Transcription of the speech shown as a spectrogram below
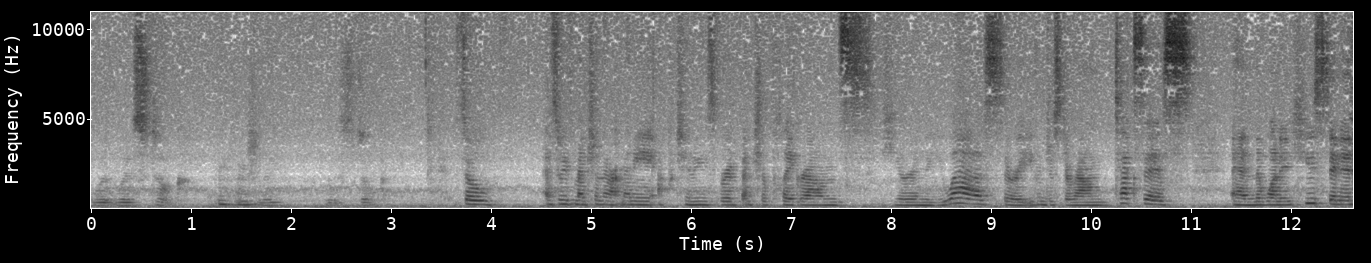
we're, we're stuck. Mhm. Actually, we're stuck. So, as we've mentioned, there aren't many opportunities for adventure playgrounds here in the U.S. or even just around Texas. And the one in Houston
